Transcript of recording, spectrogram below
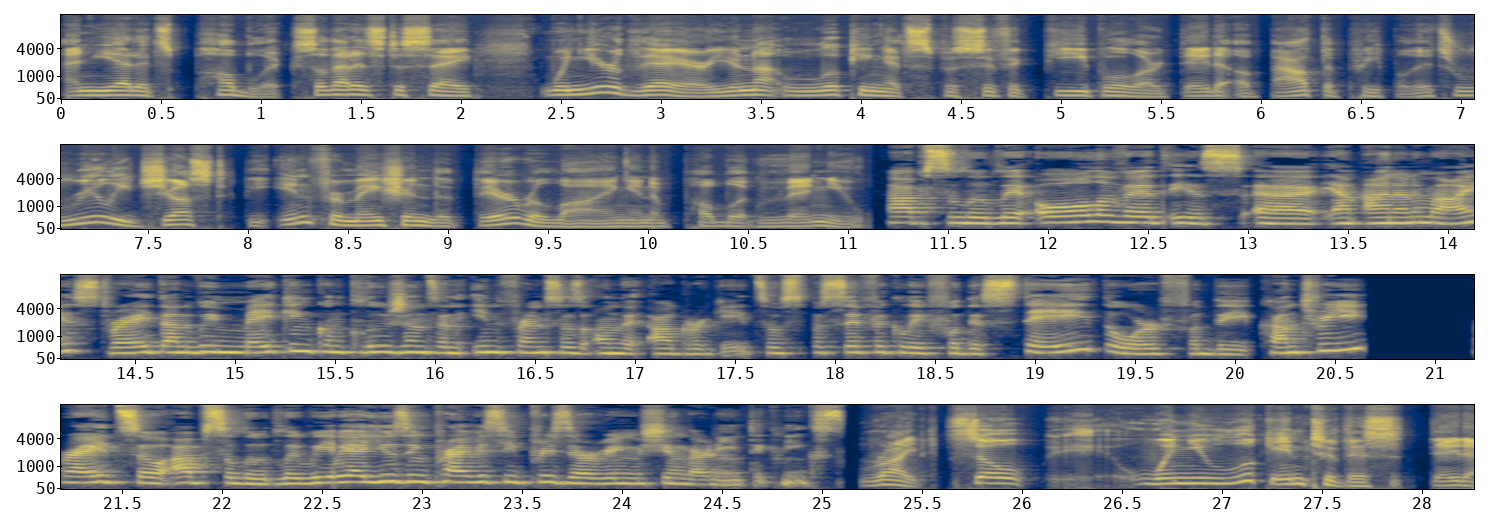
and yet it's public. So that is to say, when you're there, you're not looking at specific people or data about the people. It's really just the information that they're relying in a public venue. Absolutely. All of it is uh, anonymized, right? And we're making conclusions and inferences on the aggregate. So specifically for the state or for the country, right? So, absolutely, we, we are using privacy preserving machine learning techniques. Right. So, when you look into this data,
